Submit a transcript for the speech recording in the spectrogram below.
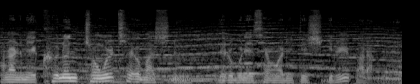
하나님의 큰 은총을 체험하시는 여러분의 생활이 되시기를 바랍니다.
